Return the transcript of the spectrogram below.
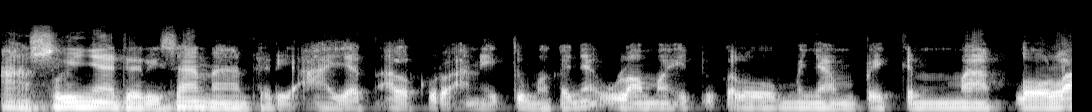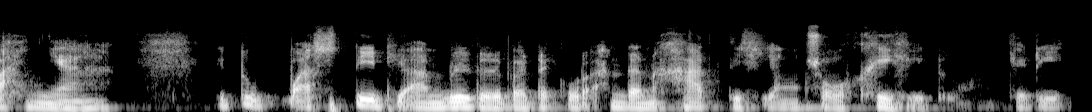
aslinya dari sana dari ayat Al-Quran itu. Makanya ulama itu kalau menyampaikan makolahnya itu pasti diambil daripada Quran dan hadis yang sohih itu. Jadi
